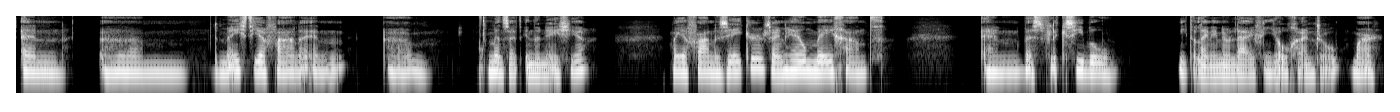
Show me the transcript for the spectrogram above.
En um, de meeste Javanen en um, mensen uit Indonesië, maar Javanen zeker, zijn heel meegaand en best flexibel. Niet alleen in hun lijf, in yoga en zo, maar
